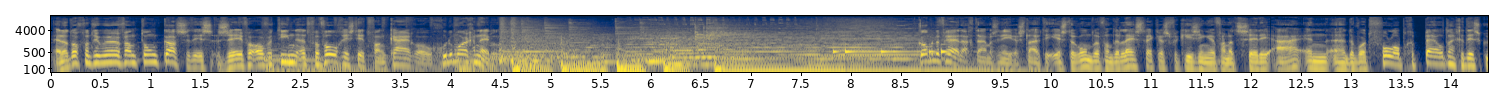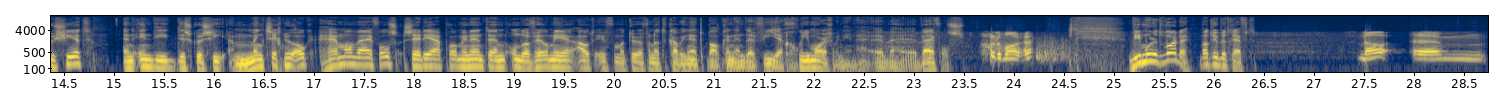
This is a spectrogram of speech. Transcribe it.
En het ochtendhumeur van Ton Kas. Het is 7 over 10. Het vervolg is dit van Caro. Goedemorgen Nederland. Komende vrijdag, dames en heren, sluit de eerste ronde van de lijsttrekkersverkiezingen van het CDA. En uh, er wordt volop gepeild en gediscussieerd. En in die discussie mengt zich nu ook Herman Wijfels, CDA-prominent en onder veel meer oud-informateur van het kabinet Balkenende 4. Goedemorgen, meneer uh, Wijfels. Goedemorgen. Wie moet het worden, wat u betreft? Nou, um,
